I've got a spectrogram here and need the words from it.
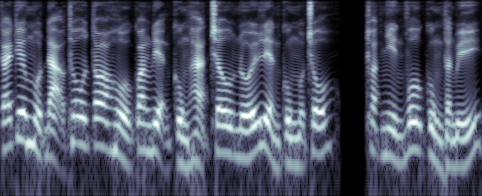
cái kia một đạo thô to hồ quang điện cùng hạt châu nối liền cùng một chỗ, thoạt nhìn vô cùng thần bí.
